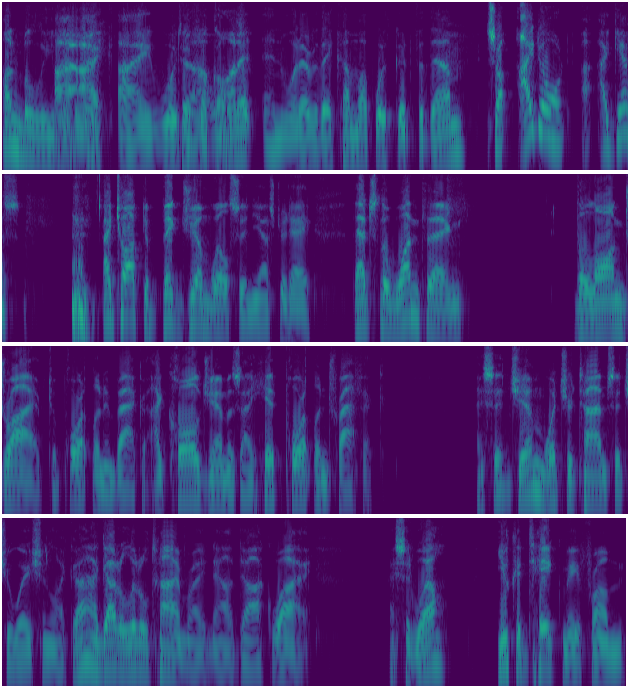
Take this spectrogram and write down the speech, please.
unbelievably. I, I, I would not want it, and whatever they come up with, good for them. So I don't, I- I guess I talked to Big Jim Wilson yesterday. That's the one thing, the long drive to Portland and back. I called Jim as I hit Portland traffic. I said, Jim, what's your time situation like? "Ah, I got a little time right now, Doc. Why? I said, well, you could take me from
